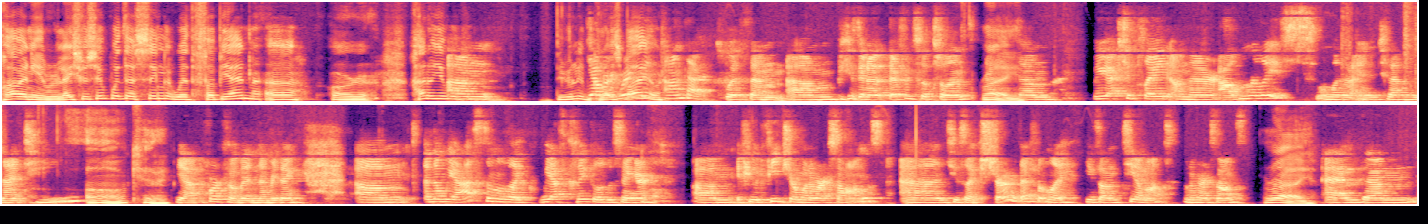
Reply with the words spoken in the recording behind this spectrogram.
have any relationship with the singer, with Fabienne? Uh, or how do you, um, do you live yeah we're, close we're by? in Or? contact with them um, because you know they're from Switzerland Right. and, um, we actually played on their album release. When was that in 2019? Oh, okay. Yeah, before COVID and everything. Um, and then we asked him, like, we asked Chrigel, the singer, um, if he would feature one of our songs, and he was like, "Sure, definitely." He's on Tiamat, one of our songs, Right. and um,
